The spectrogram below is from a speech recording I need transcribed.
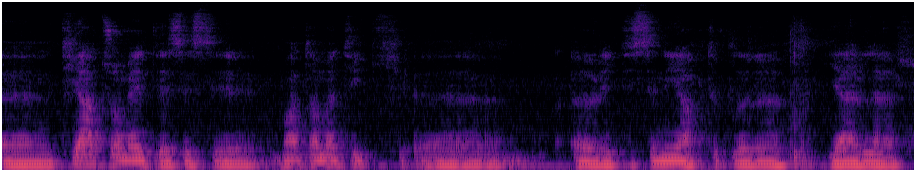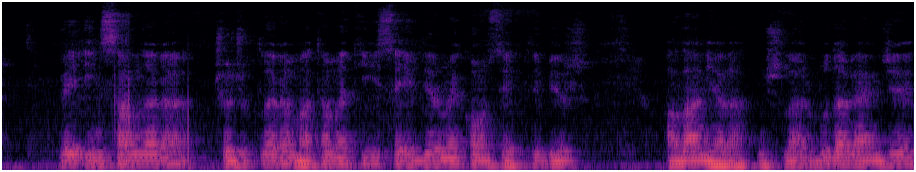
e, tiyatro medresesi, matematik öğretisini yaptıkları yerler ve insanlara, çocuklara matematiği sevdirme konseptli bir alan yaratmışlar. Bu da bence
